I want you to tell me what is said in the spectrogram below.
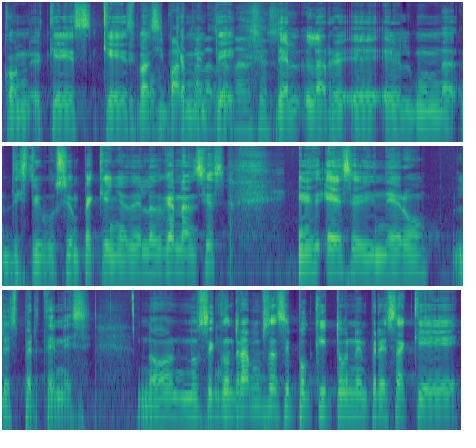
con, que es, que es básicamente eh, una distribución pequeña de las ganancias, e, ese dinero les pertenece. ¿no? Nos encontramos hace poquito una empresa que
